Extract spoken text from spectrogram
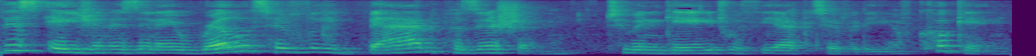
this agent is in a relatively bad position to engage with the activity of cooking.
